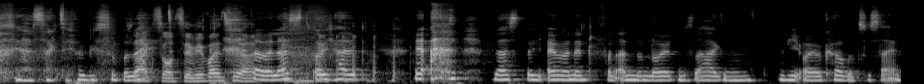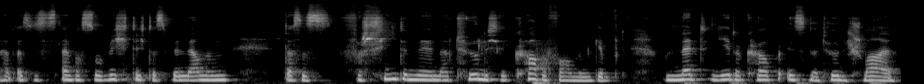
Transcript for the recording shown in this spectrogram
ja, es sagt sich wirklich super leicht. Sagt trotzdem, wir wollen es hören. Aber lasst euch halt, ja, lasst euch einfach nicht von anderen Leuten sagen, wie euer Körper zu sein hat. Also es ist einfach so wichtig, dass wir lernen, dass es verschiedene natürliche Körperformen gibt. Und nicht jeder Körper ist natürlich schmal.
